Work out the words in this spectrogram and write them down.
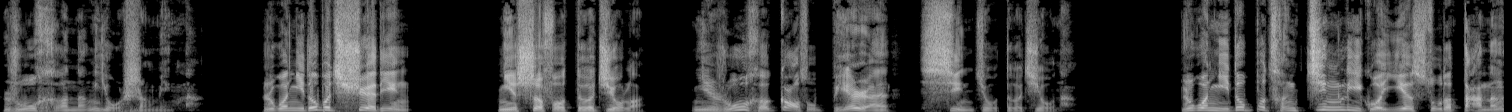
如何能有生命呢？如果你都不确定你是否得救了？你如何告诉别人信就得救呢？如果你都不曾经历过耶稣的大能，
